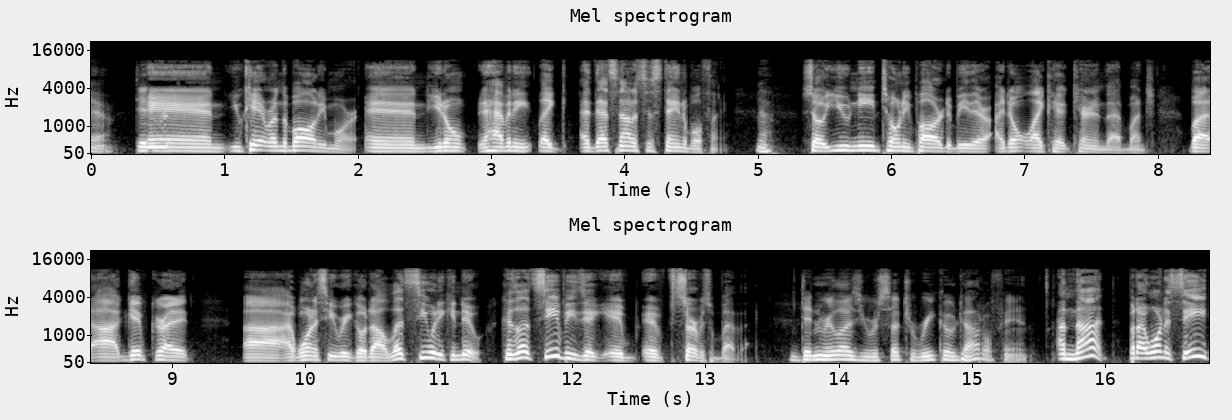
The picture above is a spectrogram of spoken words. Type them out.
Yeah. Didn't re- and you can't run the ball anymore, and you don't have any like uh, that's not a sustainable thing. No. So you need Tony Pollard to be there. I don't like carrying him that much, but uh, give credit. Uh, I want to see Rico Dowdle. Let's see what he can do because let's see if he's a, a, a serviceable back. didn't realize you were such a Rico Dowdle fan. I'm not, but I want to see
